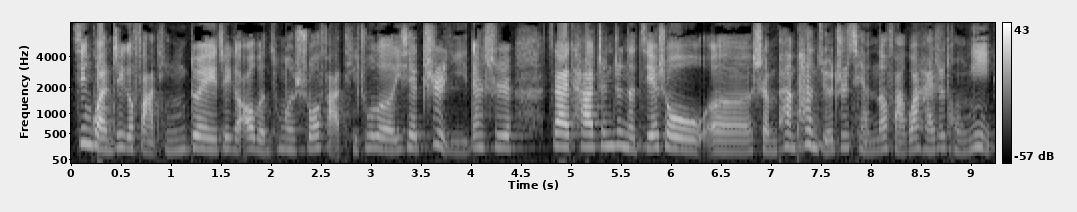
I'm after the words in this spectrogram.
尽管这个法庭对这个奥本聪的说法提出了一些质疑，但是在他真正的接受呃审判判决之前呢，法官还是同意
